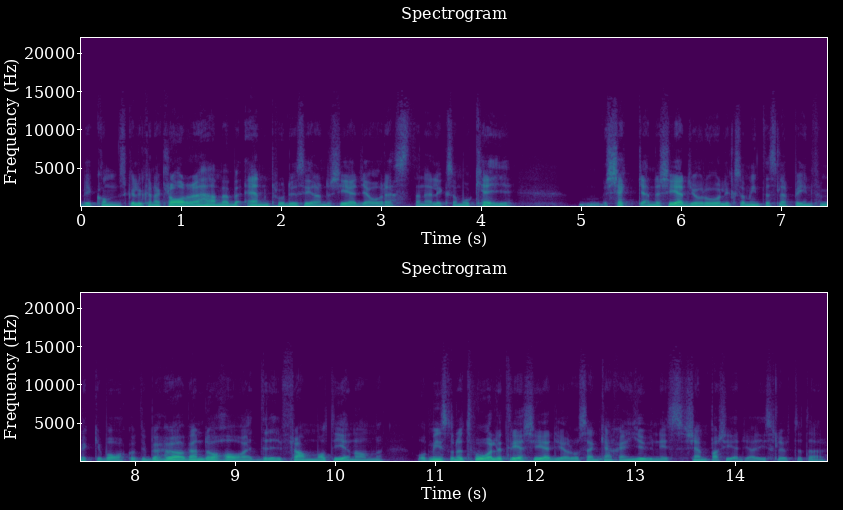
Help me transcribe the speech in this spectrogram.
vi kom, skulle kunna klara det här med en producerande kedja och resten är liksom okej checkande kedjor och liksom inte släppa in för mycket bakåt. Vi behöver ändå ha ett driv framåt genom åtminstone två eller tre kedjor och sen kanske en Junis kämpakedja i slutet där.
